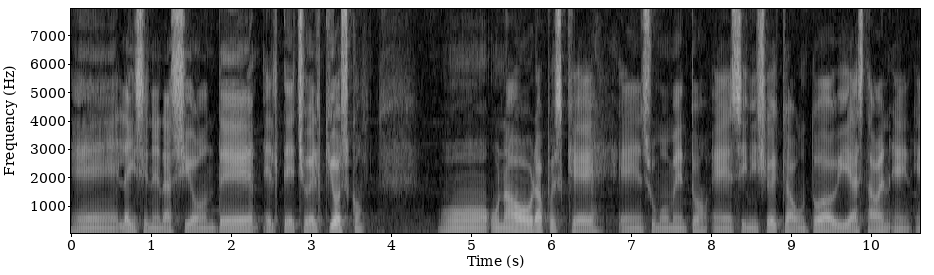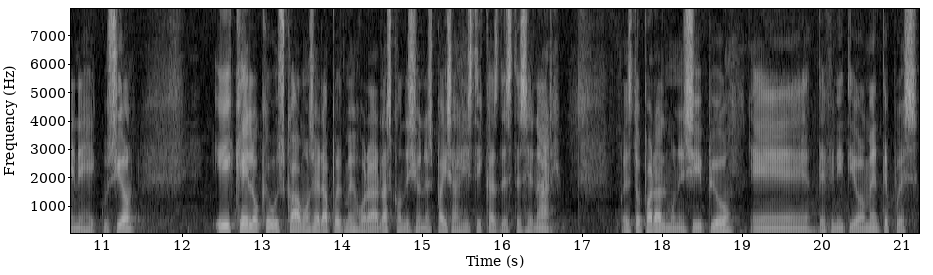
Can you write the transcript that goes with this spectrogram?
eh, la incineración del el techo del kiosco, una obra pues que en su momento eh, se inició y que aún todavía estaba en, en, ejecución y que lo que buscábamos era pues mejorar las condiciones paisajísticas de este escenario. Esto para el municipio definitivamente pues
